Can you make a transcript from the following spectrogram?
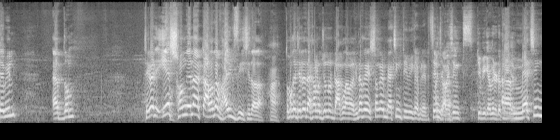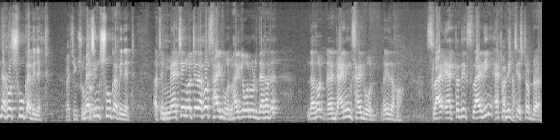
table একদম। ঠিক আছে? এর সঙ্গে না একটা আলাদা ভাইব দিয়েছি দাদা। হ্যাঁ। তোমাকে যেটা দেখানোর জন্য ডাকলাম আর কি। দেখো এর সঙ্গে matching TV cabinet same matching TV cabinet matching দেখো shoe cabinet matching matching shoe cabinet আচ্ছা ম্যাচিং হচ্ছে দেখো সাইড বোর্ড ভাইকে বলব একটু দেখাতে। দেখো ডাইনিং সাইড বোর্ড এই দেখো স্লাই একটা দিক স্লাইডিং একটা দিক। চেস্ট অফ ড্রয়ার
